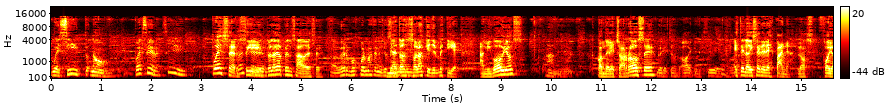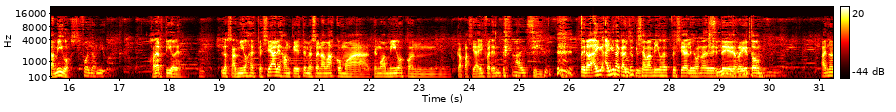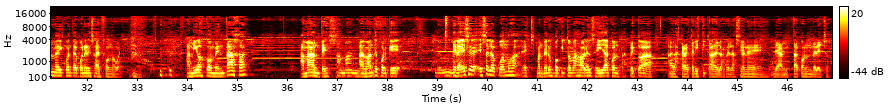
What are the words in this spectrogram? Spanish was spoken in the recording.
huesito. No, puede ser, sí. Puede ser, Puede sí, ser. no lo había pensado ese. A ver, vos cuál más tenés. Yo Mira, todas son las que yo investigué. Amigobios, Ah, con derecho a roce. Derecho. Ay, que sí. Este lo dicen en España, los follo amigos. Follo amigo. Joder, tío. eh. Los amigos especiales, aunque este me suena más como a... Tengo amigos con capacidades diferentes. Ay, sí. Pero hay, hay una canción que se llama Amigos Especiales, ¿o no? De, Sí, de reggaetón. Ay, no me di cuenta de poner esa de fondo, bueno. amigos con ventaja. Amantes. Amantes. Amantes porque... Pero ese, ese lo podemos expandir un poquito más ahora enseguida con respecto a, a las características de las relaciones de amistad con derechos.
